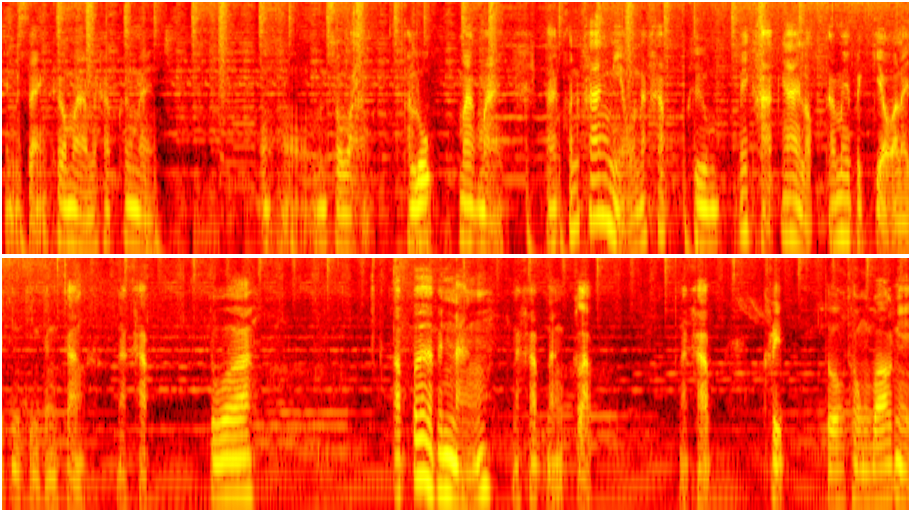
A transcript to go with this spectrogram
เห็นแสงเข้ามาไหมครับข้างใน โอ้โห มันสว่างทะลุมากมาย แต่ค่อนข้างเหนียวนะครับ คือไม่ขาดง่ายหรอก ถ้าไม่ไปเกี่ยวอะไรจริง ๆ จังๆนะครับ ตัว upper เป็นหนังนะครับ หนังกลับนะครับ คลิปตัวธงบล็อกนี่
